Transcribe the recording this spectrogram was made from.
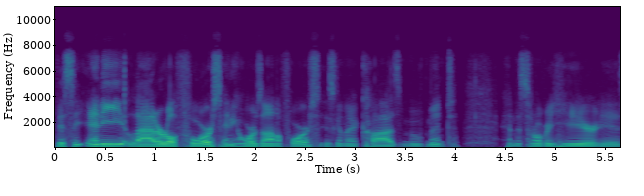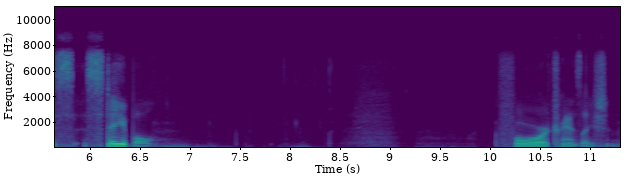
Basically, any lateral force, any horizontal force is going to cause movement. And this one over here is stable for translation.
